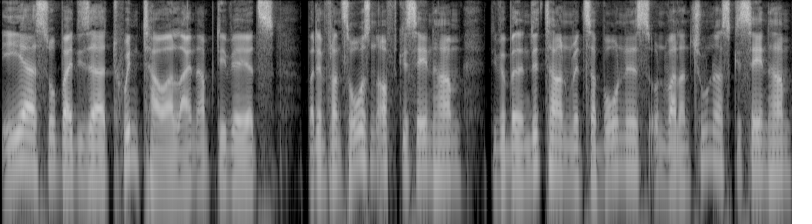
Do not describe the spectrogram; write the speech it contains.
eher so bei dieser Twin Tower Lineup, die wir jetzt bei den Franzosen oft gesehen haben, die wir bei den Litauen mit Sabonis und Valanciunas gesehen haben.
